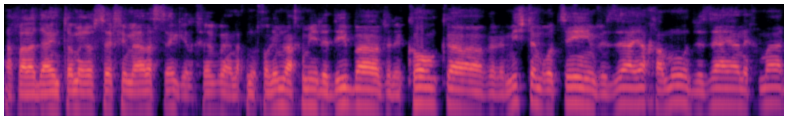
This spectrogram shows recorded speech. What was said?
אבל עדיין תומר יוספי מעל הסגל, חבר'ה, אנחנו יכולים להחמיא לדיבה ולקורקה ולמי שאתם רוצים, וזה היה חמוד וזה היה נחמד,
